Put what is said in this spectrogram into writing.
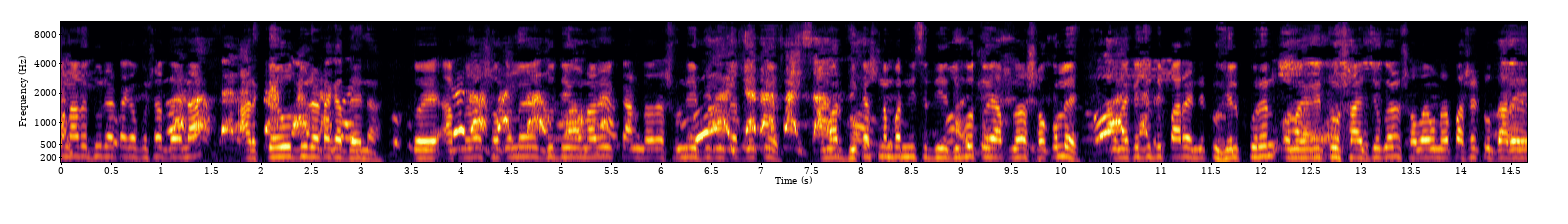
ওনারে দুটা টাকা পয়সা দেয় না আর কেউ দুটা টাকা দেয় না। তো আপনারা সকলে যদি ওনার এই কান্নারা শুনে ভিডিওটা দেখে আমার বিকাশ নাম্বার নিচে দিয়ে দিব, তো আপনারা সকলে ওনাকে যদি পারেন একটু হেল্প করেন, ওনাকে একটু সাহায্য করেন, সবাই ওনার পাশে একটু দাঁড়িয়ে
